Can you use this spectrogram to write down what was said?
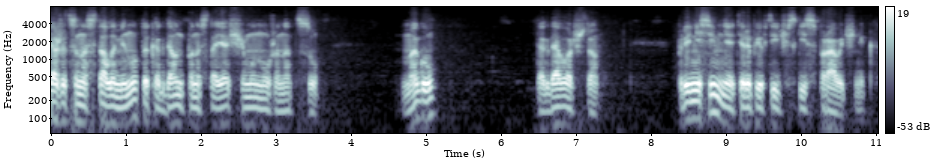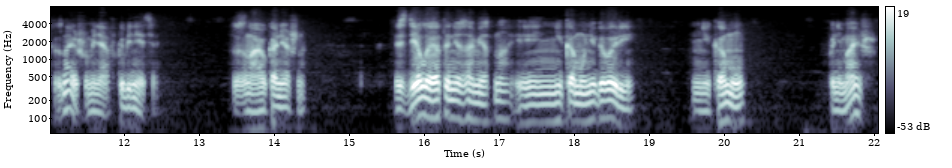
Кажется, настала минута, когда он по-настоящему нужен отцу. Могу. Тогда вот что. Принеси мне терапевтический справочник. Знаешь, у меня в кабинете. Знаю, конечно. Сделай это незаметно и никому не говори. Никому. Понимаешь?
